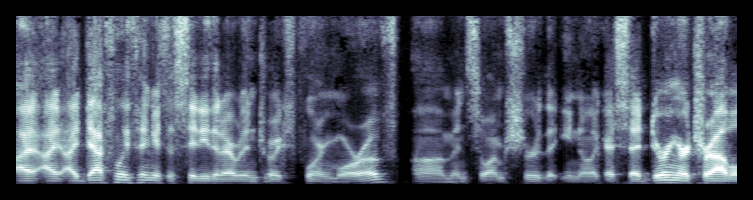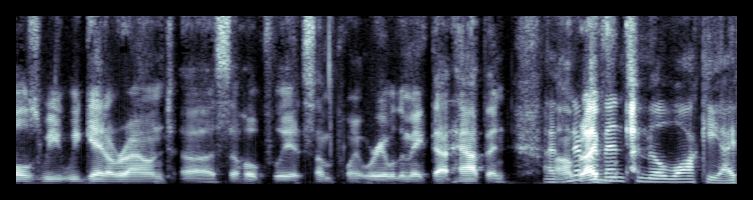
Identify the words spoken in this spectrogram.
I, I definitely think it's a city that I would enjoy exploring more of. Um, and so I'm sure that, you know, like I said, during our travels, we, we get around. Uh, so hopefully at some point we're able to make that happen. I've um, never been I've, to Milwaukee. I,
